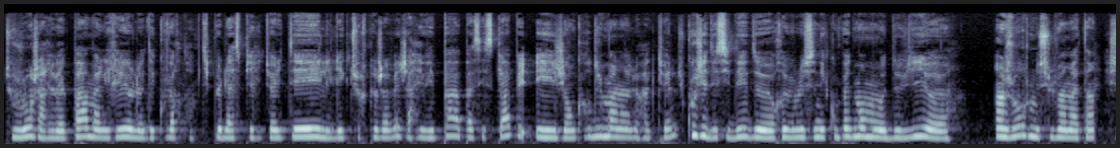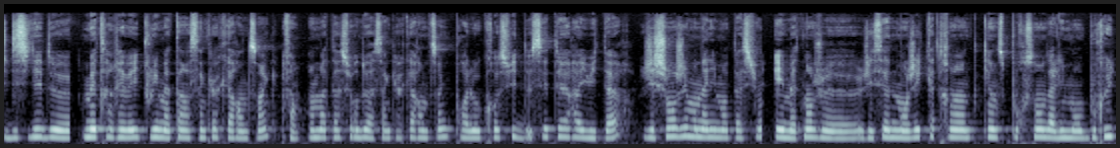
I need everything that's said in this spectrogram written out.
Toujours, j'arrivais pas, malgré la découverte un petit peu de la spiritualité, les lectures que j'avais, j'arrivais pas à passer ce cap et, j'ai encore du mal à l'heure actuelle. Du coup, j'ai décidé de révolutionner complètement mon mode de vie. Euh, un jour, je me suis levé un matin, j'ai décidé de mettre un réveil tous les matins à 5h45, enfin un matin sur deux à 5h45 pour aller au crossfit de 7h à 8h. J'ai changé mon alimentation et maintenant j'essaie de manger 95% d'aliments bruts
